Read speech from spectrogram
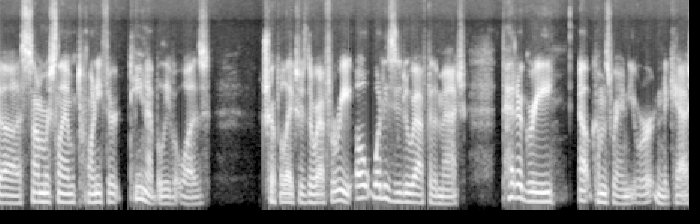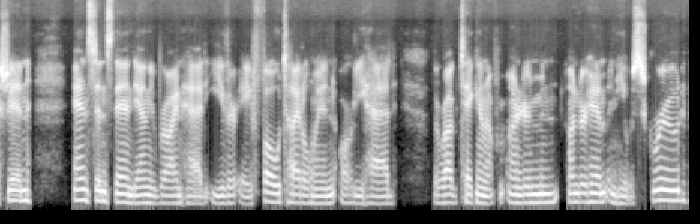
uh, SummerSlam 2013, I believe it was. Triple H is the referee. Oh, what does he do after the match? Pedigree. Out comes Randy Orton to cash in. And since then, Daniel Bryan had either a faux title win or he had the rug taken out from under him, under him and he was screwed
